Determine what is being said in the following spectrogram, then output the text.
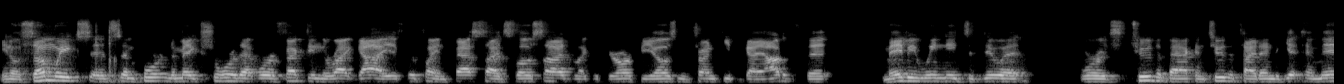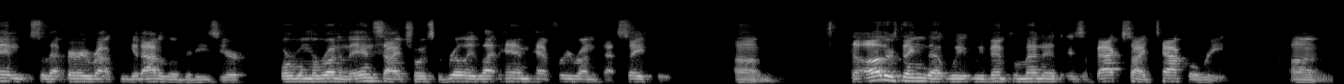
you know, some weeks it's important to make sure that we're affecting the right guy. If they're playing fast side, slow side, like with your RPOs and trying to keep a guy out of the fit, maybe we need to do it where it's to the back and to the tight end to get him in so that Bury route can get out a little bit easier. Or when we're running the inside choice to really let him have free run at that safety. Um, the other thing that we, we've implemented is a backside tackle read. Um,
